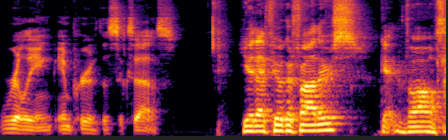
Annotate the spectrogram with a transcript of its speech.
really improve the success. Yeah, that, feel good fathers? Get involved.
